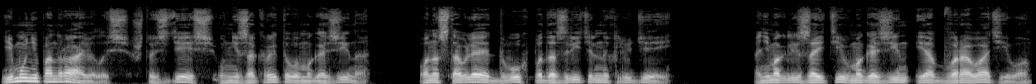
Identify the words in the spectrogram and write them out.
Ему не понравилось, что здесь, у незакрытого магазина, он оставляет двух подозрительных людей. Они могли зайти в магазин и обворовать его.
